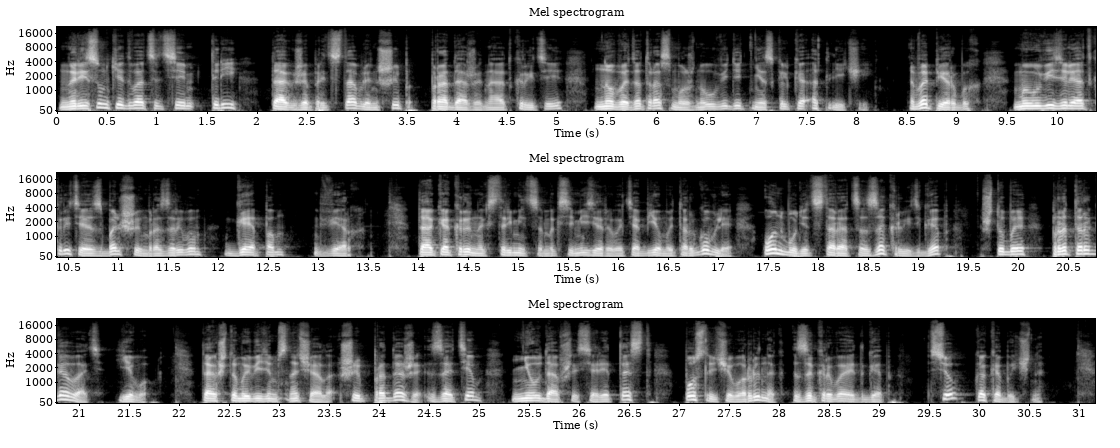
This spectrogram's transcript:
На рисунке 27.3 также представлен шип продажи на открытии, но в этот раз можно увидеть несколько отличий. Во-первых, мы увидели открытие с большим разрывом, гэпом вверх. Так как рынок стремится максимизировать объемы торговли, он будет стараться закрыть гэп, чтобы проторговать его. Так что мы видим сначала шип продажи, затем неудавшийся ретест, после чего рынок закрывает гэп. Все как обычно.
